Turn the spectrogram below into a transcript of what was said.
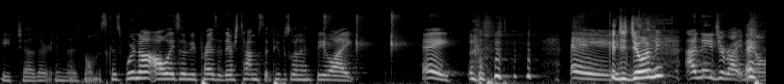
each other in those moments. Because we're not always going to be present. There's times that people's going to be like, hey, hey, could you join me? I need you right now,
